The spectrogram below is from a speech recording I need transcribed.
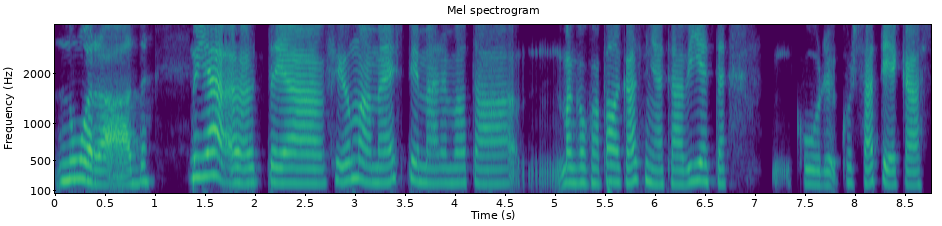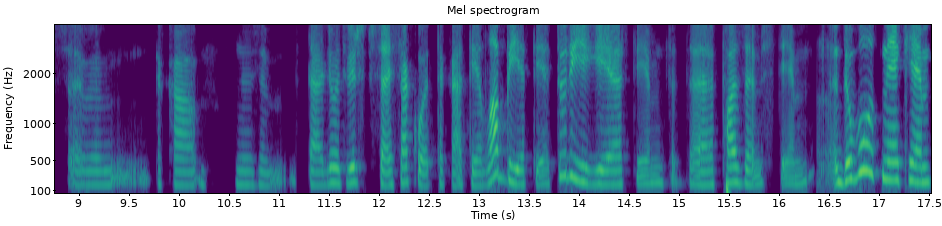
norāde. Nu jā, tajā filmā mēs, piemēram, vēl tā, man kaut kā palika atmiņā tā vieta, kur, kur satiekās kā, nezinu, tā ļoti virspusēji sakot, tā kā tie labie, tie turīgie ar tiem tad, pazemes, tiem dubultniekiem,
